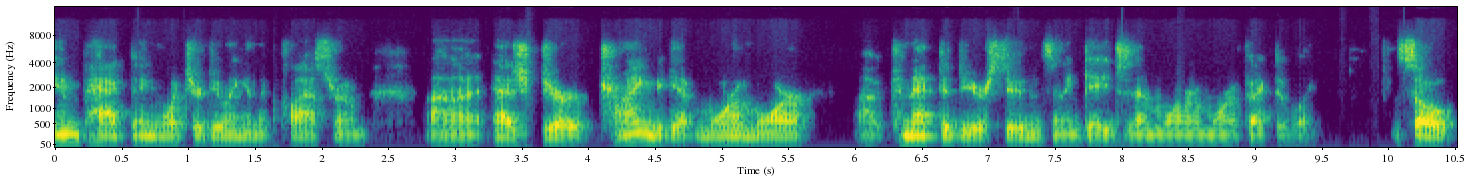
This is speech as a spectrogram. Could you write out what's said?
impacting what you're doing in the classroom uh, as you're trying to get more and more uh, connected to your students and engage them more and more effectively. So,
